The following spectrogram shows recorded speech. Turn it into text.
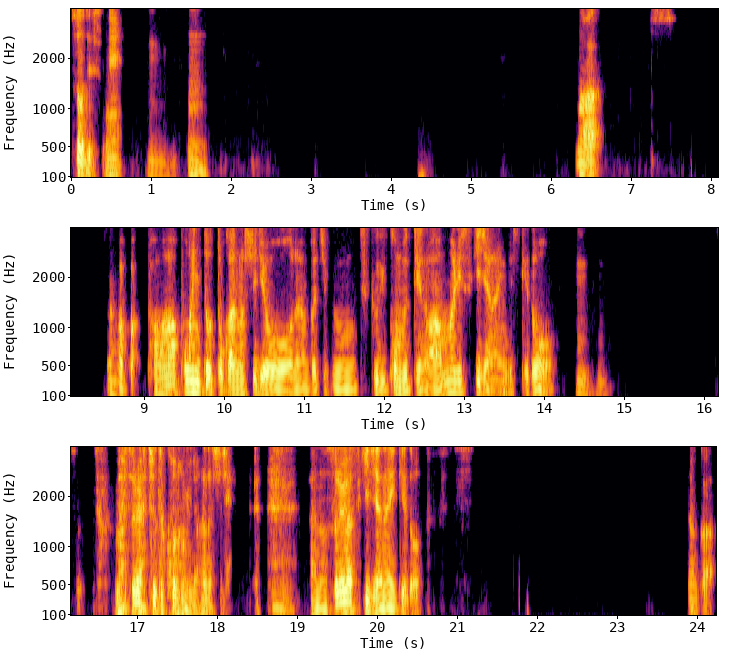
そうですね。うん。うん。まあ、なんかパパワーポイントとかの資料をなんか自分作り込むっていうのはあんまり好きじゃないんですけど、うんうん。まあそれはちょっと好みの話で。あの、それは好きじゃないけど、なんか、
